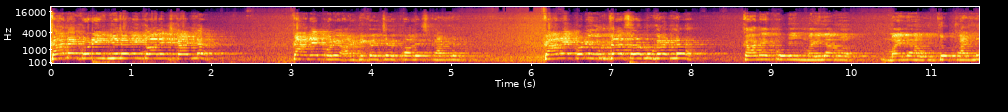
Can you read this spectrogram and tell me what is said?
का नाही कोणी इंजिनिअरिंग कॉलेज काढलं? का नाही कोणी हॉर्टिकल्चर कॉलेज काढलं? का नाही कोणी वृद्धाश्रम उघडलं? का नाही कोणी महिला महिला उद्योग काढलं?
